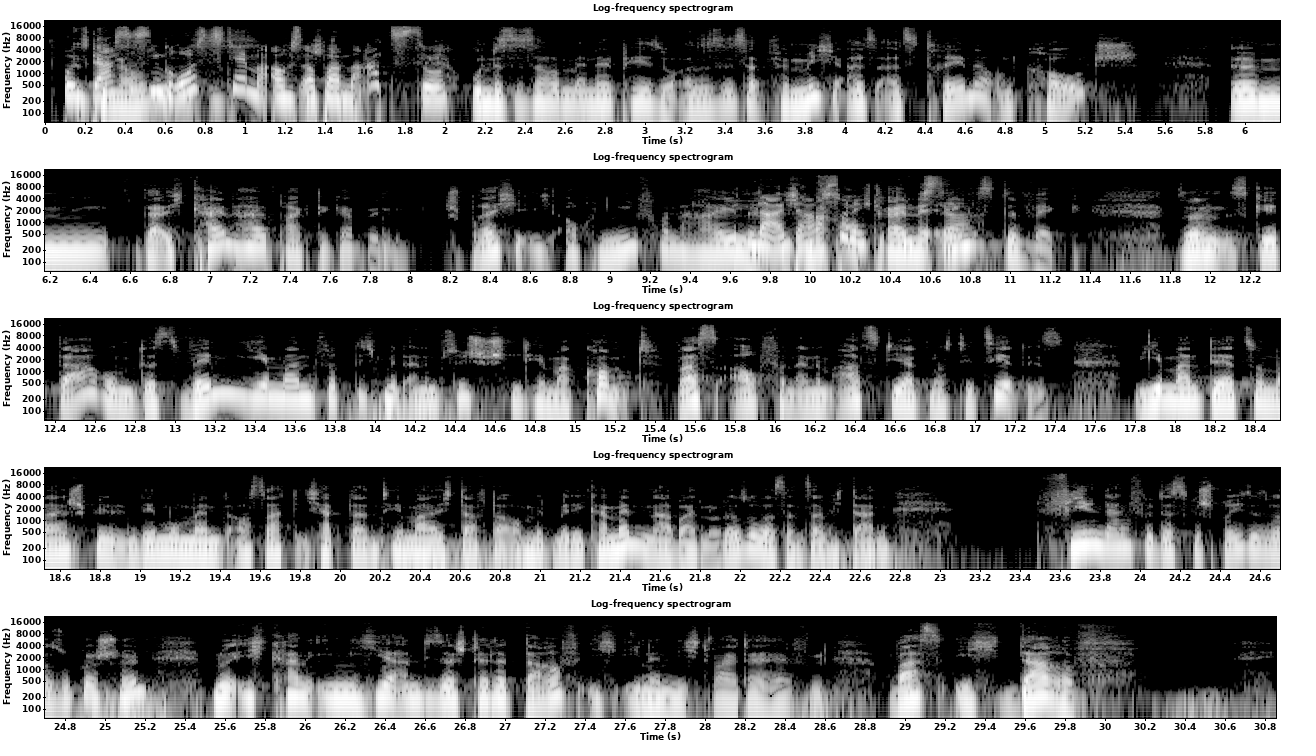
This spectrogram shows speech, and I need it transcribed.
Und das ist genauso ein großes es. Thema, auch Das beim. Arzt so. Und es ist auch im NLP so. Also es ist für mich als, als Trainer und Coach, ähm, da ich kein Heilpraktiker bin, spreche ich auch nie von Heilen. Nein, ich mache auch nicht, keine kriegst da- Ängste weg. Sondern es geht darum, dass wenn jemand wirklich mit einem psychischen Thema kommt, was auch von einem Arzt diagnostiziert ist, jemand, der zum Beispiel in dem Moment auch sagt, ich habe da ein Thema, ich darf da auch mit Medikamenten arbeiten oder sowas, dann darf ich sagen, Vielen Dank für das Gespräch, das war super schön. Nur ich kann Ihnen hier an dieser Stelle, darf ich Ihnen nicht weiterhelfen. Was ich darf,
